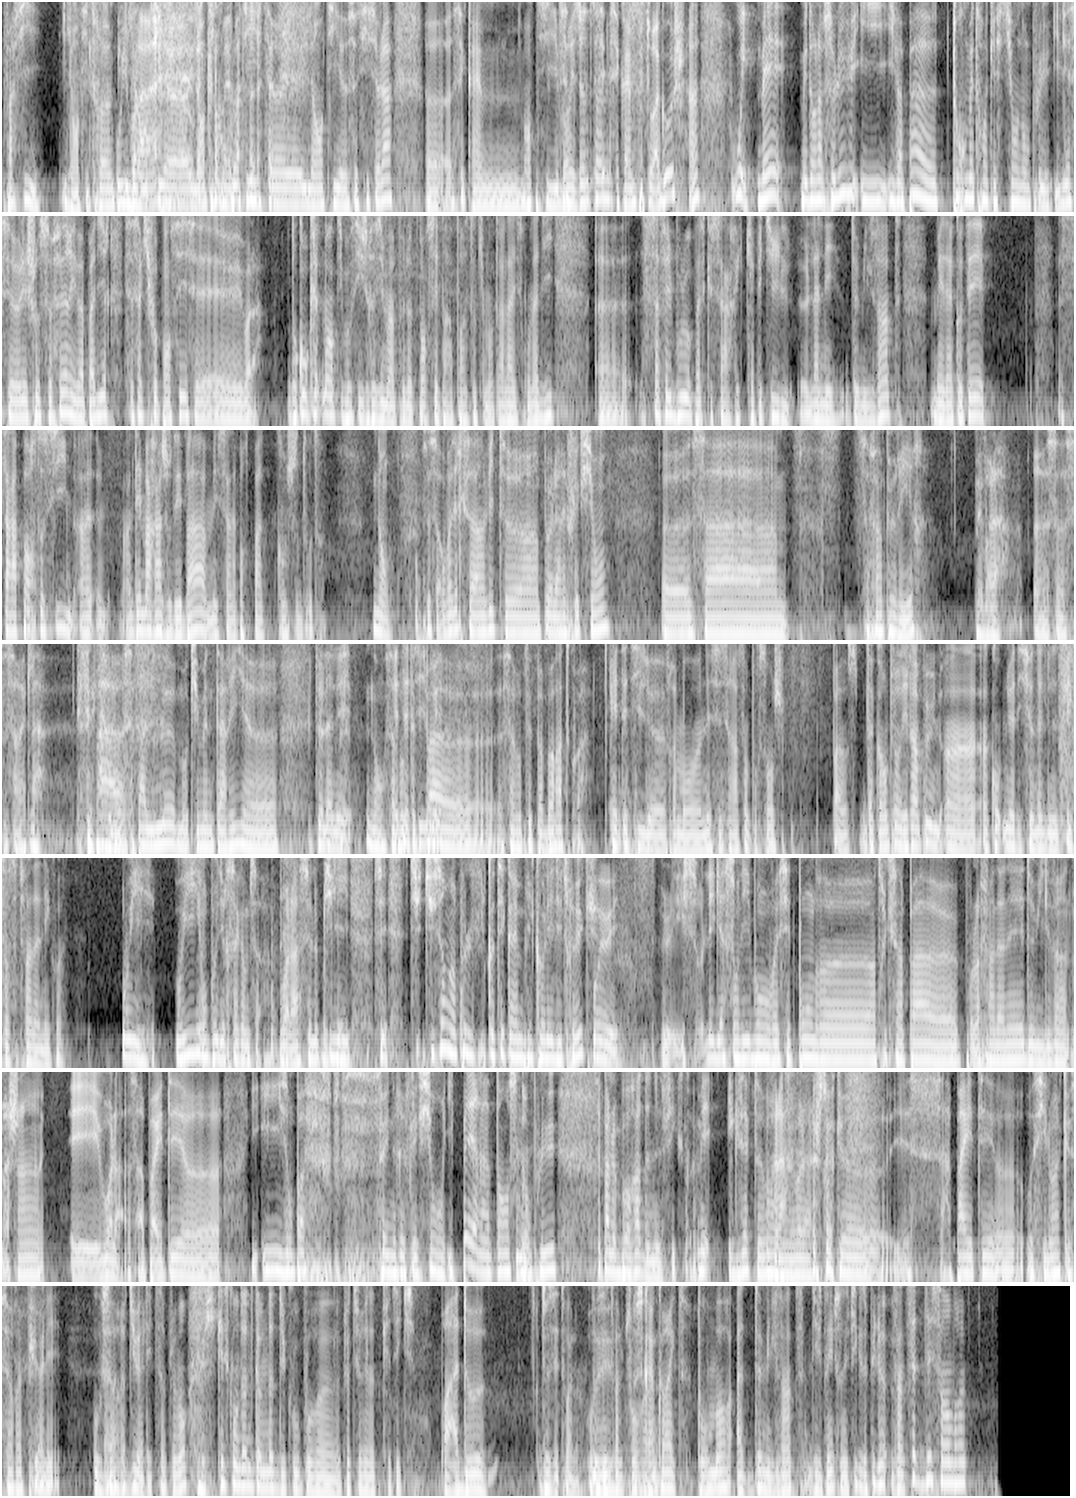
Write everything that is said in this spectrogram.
Enfin, si. Il est anti-Trump, Oui, il, voilà. est euh, il anti-complotiste, euh, il est anti euh, ceci, cela. Euh, c'est quand même. Anti Boris c'est- Johnson. c'est- quand même plutôt à gauche. Hein Oui. mais, mais dans l'absolu, il, il va pas tout remettre en question non plus. Il laisse les choses se faire, il va pas dire c'est ça qu'il faut penser, c'est. Voilà. Donc concrètement, Thibaut, si je résume un peu notre pensée par rapport à ce documentaire-là et ce qu'on a dit, euh, ça fait le boulot parce que ça récapitule euh, l'année 2020, mais d'un côté, ça apporte aussi un, un démarrage au débat, mais ça n'apporte pas grand-chose d'autre. Non, c'est ça. On va dire que ça invite euh, un peu à la réflexion. Euh, ça, ça fait un peu rire. Mais voilà, euh, ça, ça s'arrête là. C'est pas, le mockumentary euh, de l'année. Non, ça vaut peut-être pas, oui. ça vaut peut-être pas Borat quoi. Était-il euh, vraiment nécessaire à 100% Je suis pas d'accord non plus. On dirait un peu une- un, un contenu additionnel de Netflix en cette fin d'année, quoi. Oui, oui, on peut dire ça comme ça. Voilà, c'est le petit. c'est Tu, tu sens un peu le côté quand même bricolé du truc. Oui, les gars se sont dit bon on va essayer de pondre euh, un truc sympa euh, pour la fin d'année 2020 machin et voilà ça n'a pas été euh, ils ont pas fait une réflexion hyper intense non, Non. plus C'est pas le Borat de Netflix, quoi. mais exactement Voilà. mais voilà je trouve que euh, ça n'a pas été euh, aussi loin que ça aurait pu aller Ou ça Euh, aurait dû aller, tout simplement. oui Qu'est-ce qu'on donne comme note, du coup, pour euh, clôturer notre critique? À deux Deux étoiles. hein. Oui, Deux étoiles pour, c'est quand même correct pour Mort à 2020, disponible sur Netflix depuis le 27 décembre.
